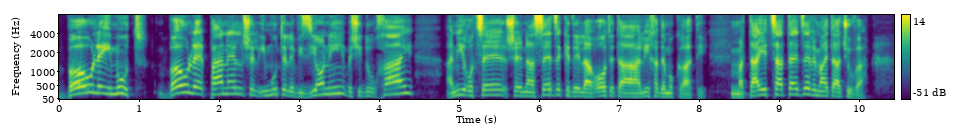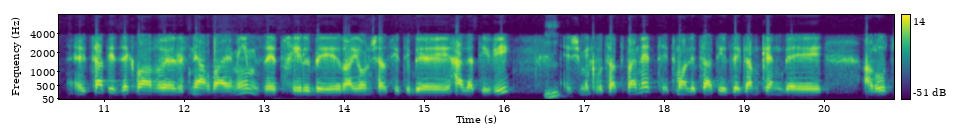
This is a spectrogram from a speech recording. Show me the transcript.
בואו לעימות, בואו לפאנל של עימות טלוויזיוני בשידור חי, אני רוצה שנעשה את זה כדי להראות את ההליך הדמוקרטי. מתי הצעת את זה ומה הייתה התשובה? הצעתי את זה כבר אה, לפני ארבעה ימים, זה התחיל בריאיון שעשיתי בהלא TV, mm-hmm. מקבוצת פאנט. אתמול הצעתי את זה גם כן ערוץ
